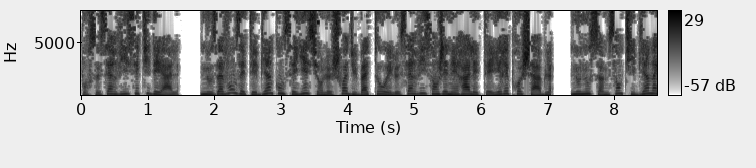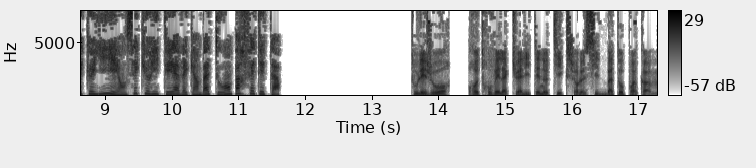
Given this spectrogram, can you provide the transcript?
pour ce service est idéale. Nous avons été bien conseillés sur le choix du bateau et le service en général était irréprochable, nous nous sommes sentis bien accueillis et en sécurité avec un bateau en parfait état. Tous les jours, retrouvez l'actualité nautique sur le site bateau.com.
